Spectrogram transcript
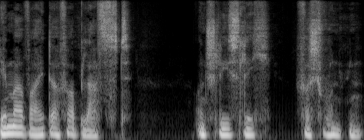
immer weiter verblasst und schließlich verschwunden.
